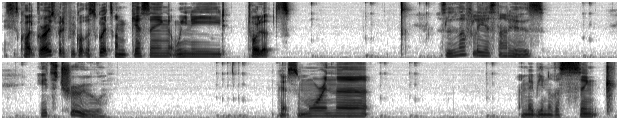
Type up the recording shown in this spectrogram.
this is quite gross, but if we've got the squits, I'm guessing we need toilets. As lovely as that is, it's true. Get some more in there. And maybe another sink.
